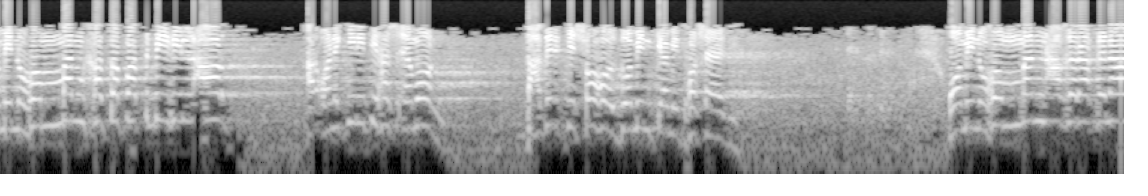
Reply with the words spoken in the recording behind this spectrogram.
অমিন হোম্মান খাসাফাত বিহিল আর অনেকের ইতিহাস এমন, তাদেরকে সহ জমিনকে আমি ধসায় দিই। অমিন হোম্মান আগরাকনা।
